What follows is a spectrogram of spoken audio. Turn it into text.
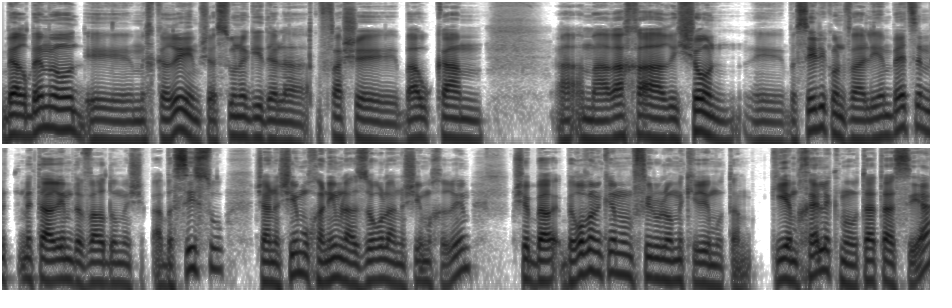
בהרבה מאוד אה, מחקרים שעשו נגיד על התקופה שבה הוקם המערך הראשון אה, בסיליקון וואלי, הם בעצם מתארים דבר דומה. הבסיס הוא שאנשים מוכנים לעזור לאנשים אחרים, שברוב המקרים הם אפילו לא מכירים אותם, כי הם חלק מאותה תעשייה,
